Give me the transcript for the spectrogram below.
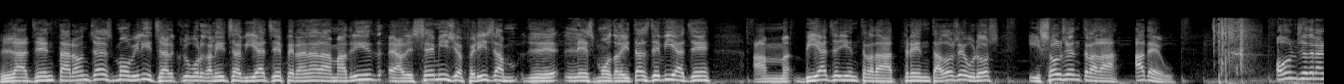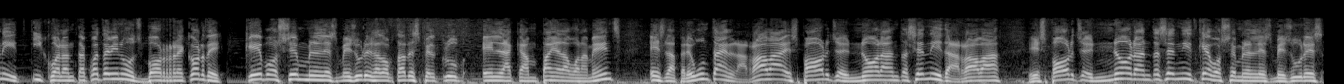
La gent taronja es mobilitza. El club organitza viatge per anar a Madrid a les semis i ofereix les modalitats de viatge amb viatge i entrada a 32 euros i sols entrada a 10. 11 de la nit i 44 minuts. Vos recorde què vos semblen les mesures adoptades pel club en la campanya d'abonaments? És la pregunta en la roba Esports 97 nit. Arroba Esports 97 nit. Què vos semblen les mesures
